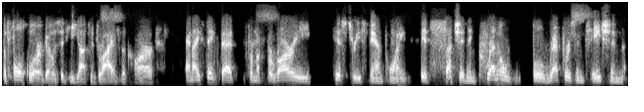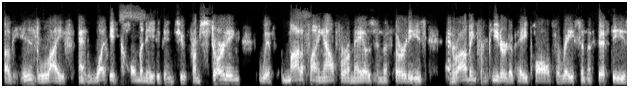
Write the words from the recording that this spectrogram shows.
The folklore goes that he got to drive the car. And I think that from a Ferrari history standpoint, it's such an incredible representation of his life and what it culminated into from starting with modifying Alfa Romeos in the 30s and robbing from Peter to pay Paul to race in the 50s.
